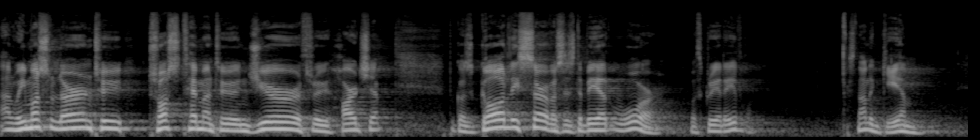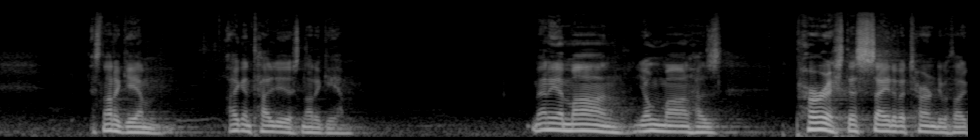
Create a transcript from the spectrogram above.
And we must learn to trust him and to endure through hardship because godly service is to be at war with great evil. It's not a game. It's not a game. I can tell you it's not a game. Many a man, young man, has perished this side of eternity without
